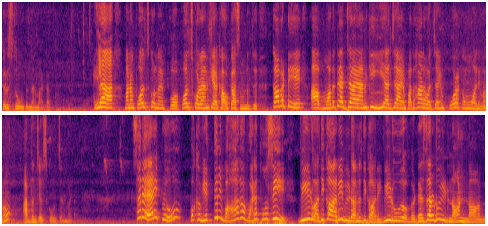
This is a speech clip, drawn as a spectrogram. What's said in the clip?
తెలుస్తూ ఉంటుందన్నమాట. ఇలా మనం పోల్చుకునే పో- పోల్చుకోవడానికి ఒక అవకాశం ఉంటుంది. కాబట్టి ఆ మొదటి అధ్యాయానికి ఈ అధ్యాయం పదహారవ అధ్యాయం పూరకము అని మనం అర్థం చేసుకోవచ్చు అనమాట సరే ఇప్పుడు ఒక వ్యక్తిని బాగా వడపోసి వీడు అధికారి వీడు అనధికారి వీడు డెజర్డు వీడు నాన్ నాన్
